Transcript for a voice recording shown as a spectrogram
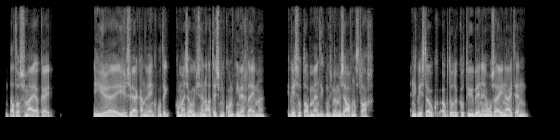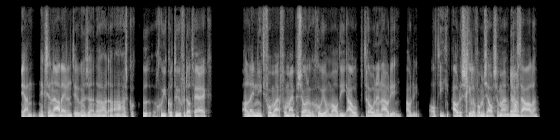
Dat was voor mij, oké, hier, eh, hier is werk aan de winkel. Want ik kon mijn zoontjes en autisme kon ik niet wegnemen. Ik wist op dat moment, ik moest met mezelf aan de slag. En ik wist ook, ook door de cultuur binnen in onze eenheid. En ja, niks ten nadelen natuurlijk. Dus een, een hartstikke goede cultuur voor dat werk. Alleen niet voor, mij, voor mijn persoonlijke groei. Om al die oude patronen en oude, oude, al die oude schillen van mezelf zeg maar, eraf te halen.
